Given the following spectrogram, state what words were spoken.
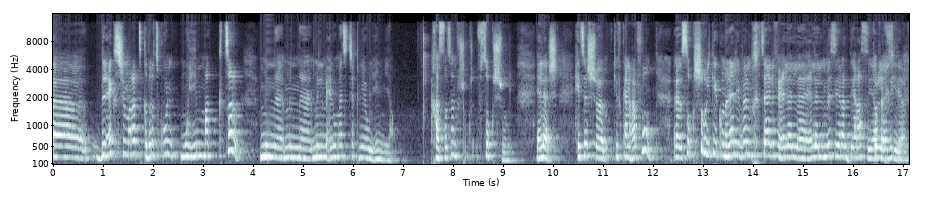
آه بالعكس شي مرات تقدر تكون مهمة أكثر من من من المعلومات التقنية والعلمية خاصة في سوق الشغل. علاش؟ حيتاش كيف كنعرفوا آه، سوق الشغل كيكون غالبا مختلف على على المسيرة الدراسية اختلاف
